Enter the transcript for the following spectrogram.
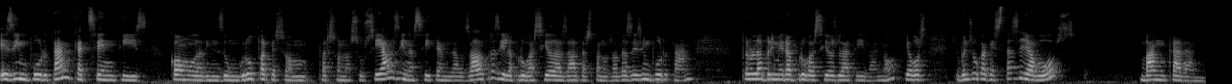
és important que et sentis còmode dins d'un grup perquè som persones socials i necessitem dels altres i l'aprovació dels altres per nosaltres és important, però la primera aprovació és la teva, no? Llavors, jo penso que aquestes llavors van quedant.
